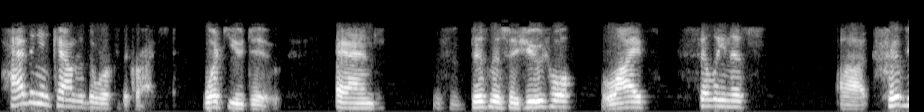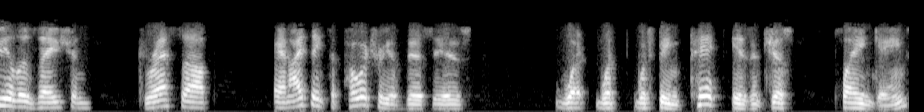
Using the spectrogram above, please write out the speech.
having encountered the work of the Christ. What do you do? And this is business as usual, life, silliness, uh, trivialization, dress up, and I think the poetry of this is what what what's being picked isn't just playing games.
